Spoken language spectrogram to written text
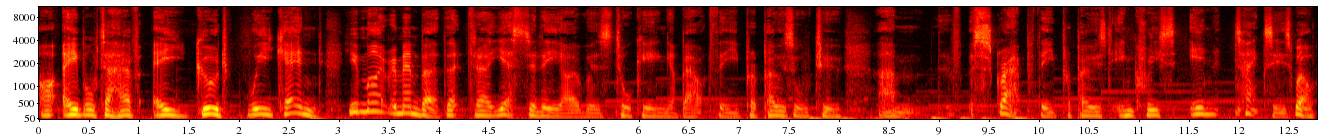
are able to have a good weekend. You might remember that uh, yesterday I was talking about the proposal to um, scrap the proposed increase in taxes. Well,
